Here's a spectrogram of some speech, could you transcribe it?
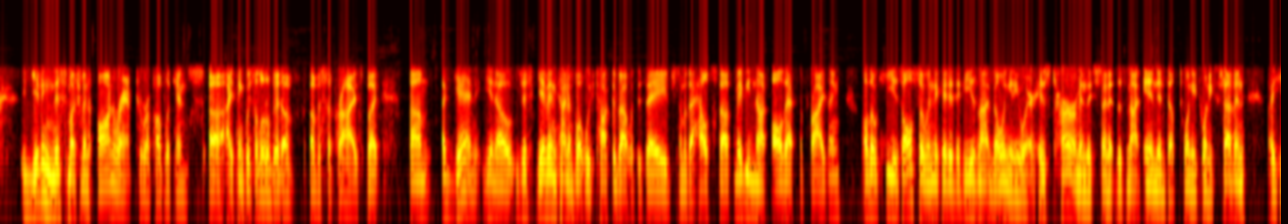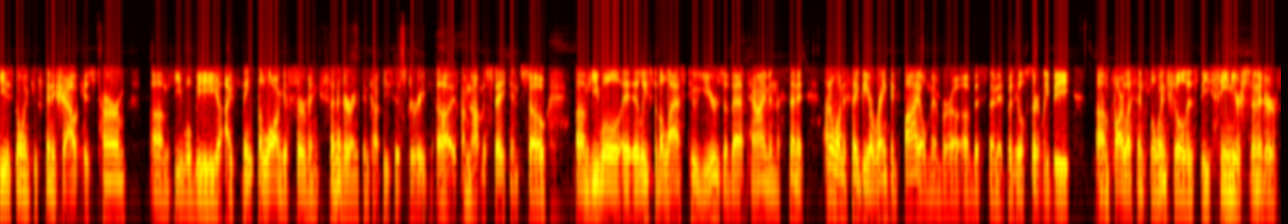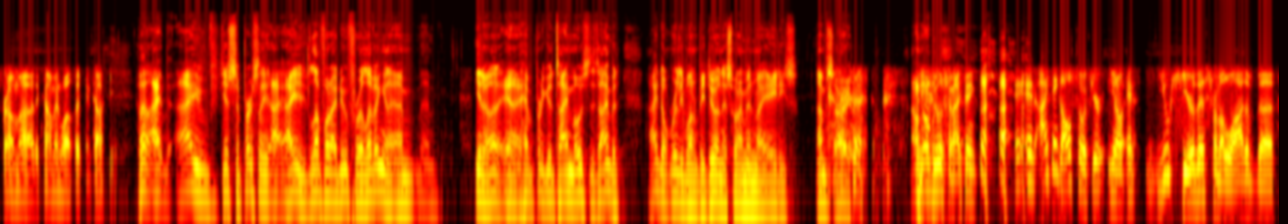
giving this much of an on ramp to Republicans, uh, I think was a little bit of of a surprise, but. Um, again, you know, just given kind of what we've talked about with his age, some of the health stuff, maybe not all that surprising although he has also indicated that he is not going anywhere. His term in the Senate does not end until 2027. Uh, he is going to finish out his term. Um, he will be, I think, the longest serving senator in Kentucky's history, uh, if I'm not mistaken. So um, he will, at least for the last two years of that time in the Senate, I don't want to say be a rank and file member of, of the Senate, but he'll certainly be um, far less influential as the senior senator from uh, the Commonwealth of Kentucky. Well, I I just personally I, I love what I do for a living, and I'm, I'm, you know, and I have a pretty good time most of the time. But I don't really want to be doing this when I'm in my 80s. I'm sorry. I don't know. Listen, I think, and, and I think also if you're, you know, and you hear this from a lot of the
